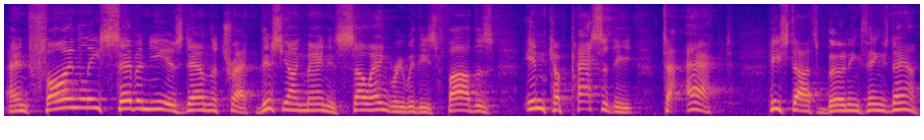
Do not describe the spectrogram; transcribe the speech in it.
And finally, seven years down the track, this young man is so angry with his father's incapacity to act, he starts burning things down.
